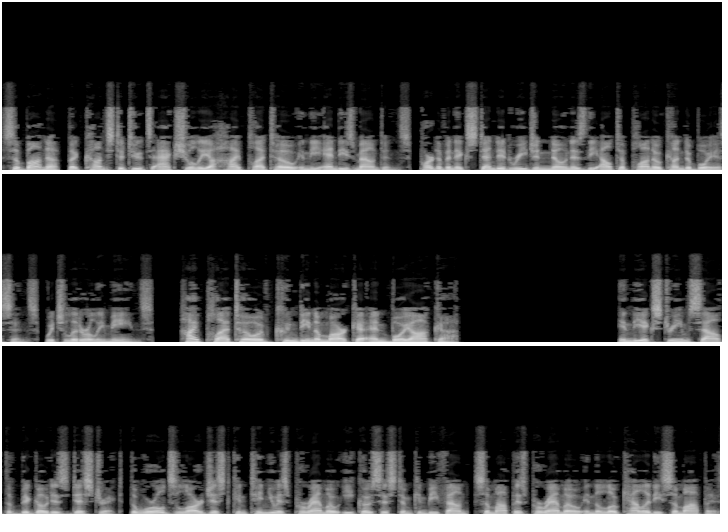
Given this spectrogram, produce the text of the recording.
Sabana, but constitutes actually a high plateau in the Andes Mountains, part of an extended region known as the Altiplano Cundiboyacense, which literally means High plateau of Cundinamarca and Boyaca. In the extreme south of Bogota's district, the world's largest continuous Paramo ecosystem can be found, Sumapaz Paramo in the locality Sumapaz.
